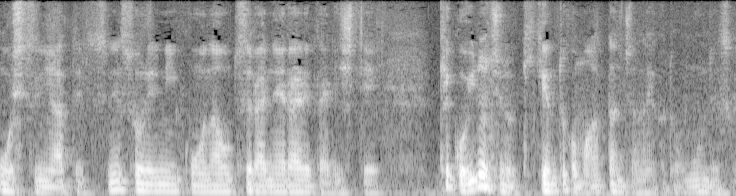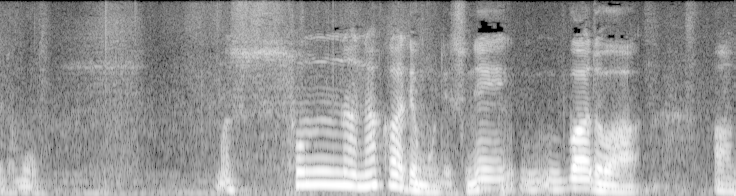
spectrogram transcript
王室にあってですねそれにこう名を連ねられたりして結構命の危険とかもあったんじゃないかと思うんですけども、まあ、そんな中でもですねバードはあの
